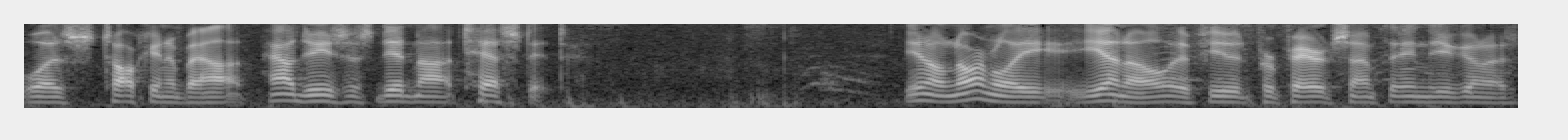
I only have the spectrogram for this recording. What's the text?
was talking about how Jesus did not test it. You know, normally, you know, if you'd prepared something, you're going to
